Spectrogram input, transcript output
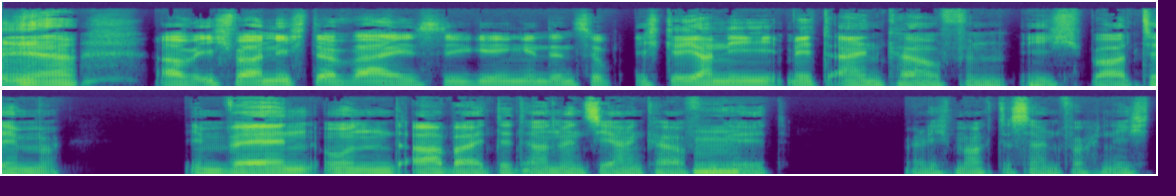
ja, aber ich war nicht dabei. Sie ging in den Sub. Ich gehe ja nie mit einkaufen. Ich warte im, im Van und arbeite dann, wenn sie einkaufen mhm. geht. Weil ich mag das einfach nicht.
